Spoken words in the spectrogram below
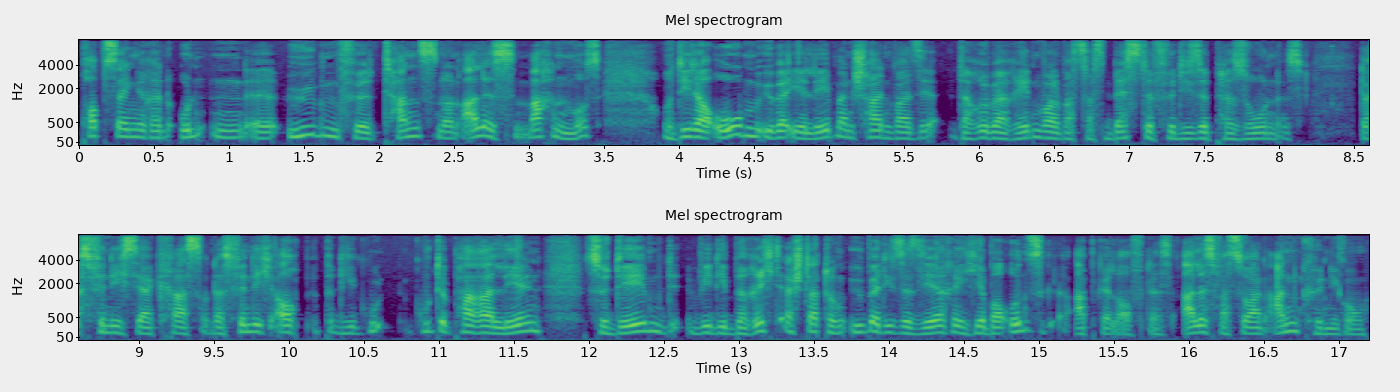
Popsängerin unten äh, üben für Tanzen und alles machen muss und die da oben über ihr Leben entscheiden, weil sie darüber reden wollen, was das Beste für diese Person ist. Das finde ich sehr krass und das finde ich auch die gu gute Parallelen zu dem, wie die Berichterstattung über diese Serie hier bei uns abgelaufen ist. Alles, was so an Ankündigung.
